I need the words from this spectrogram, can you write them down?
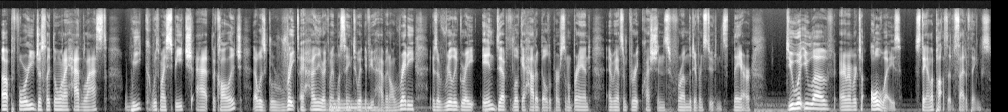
up for you, just like the one I had last week with my speech at the college. That was great. I highly recommend listening to it if you haven't already. It was a really great, in depth look at how to build a personal brand. And we had some great questions from the different students there. Do what you love, and remember to always stay on the positive side of things.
